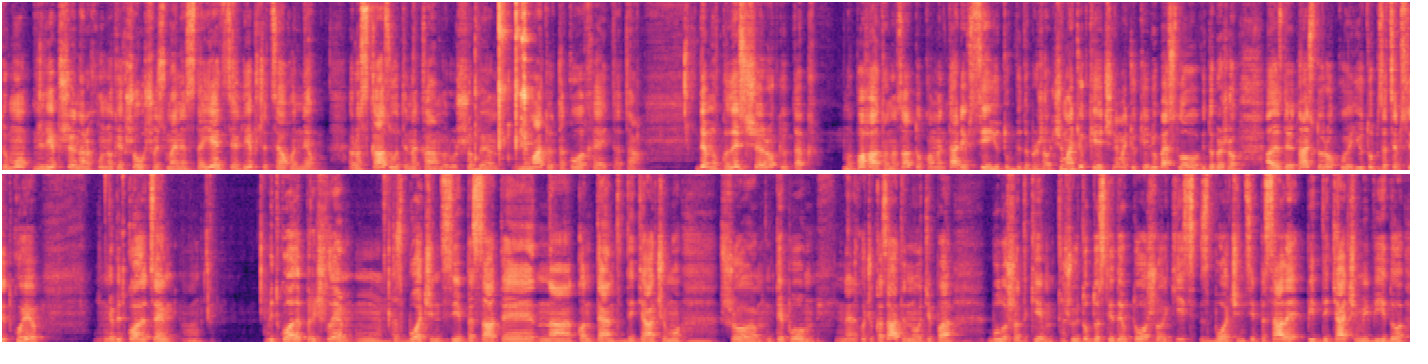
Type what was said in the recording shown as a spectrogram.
Тому ліпше на рахунок, якщо щось в мене стається, ліпше цього не розказувати на камеру, щоб не мати такого хейта. Та. Дивно, колись ще років так. Ну, багато назад, то коментарі всі Ютуб відображав. Чи матюки, чи не матюки, любе слово відображав. Але з 19-го року Ютуб за цим слідкує. Відколи цей. Відколи прийшли збочинці писати на контент дитячому, що, типу, ну, я не хочу казати, ну, типа, було що такі, що Ютуб дослідив того, що якісь збочинці писали під дитячими відео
